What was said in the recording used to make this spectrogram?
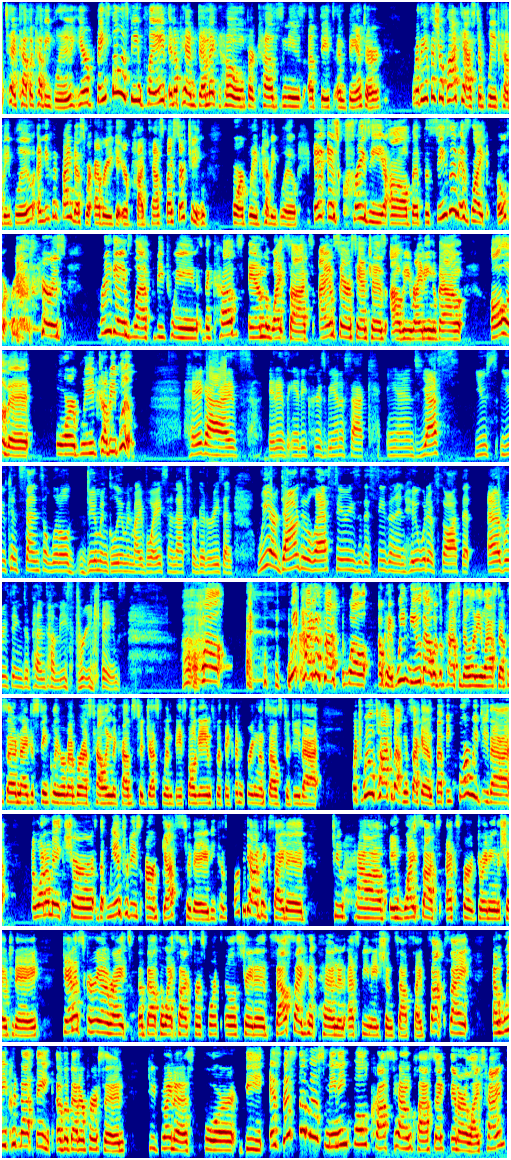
Welcome to Cup of Cubby Blue. Your baseball is being played in a pandemic home for Cubs news, updates, and banter. We're the official podcast of Bleed Cubby Blue, and you can find us wherever you get your podcast by searching for Bleed Cubby Blue. It is crazy, y'all, but the season is like over. there is three games left between the Cubs and the White Sox. I am Sara Sanchez. I'll be writing about all of it for Bleed Cubby Blue. Hey guys, it is Andi Cruz Vanasek, and yes, you you can sense a little doom and gloom in my voice, and that's for good reason. We are down to the last series of this season, and who would have thought that everything depends on these three games? well, we kind of thought, well, okay, we knew that was a possibility last episode, and I distinctly remember us telling the Cubs to just win baseball games, but they couldn't bring themselves to do that, which we'll talk about in a second. But before we do that, I want to make sure that we introduce our guests today because we're beyond excited to have a White Sox expert joining the show today. Janice Scurio writes about the White Sox for Sports Illustrated, Southside Hit Pen, and SB Nation Southside Sox site. And we could not think of a better person to join us for the Is this the most meaningful crosstown classic in our lifetimes?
